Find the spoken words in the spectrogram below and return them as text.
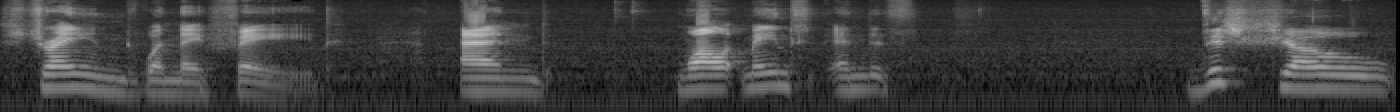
strained when they fade. And while it main and this this show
